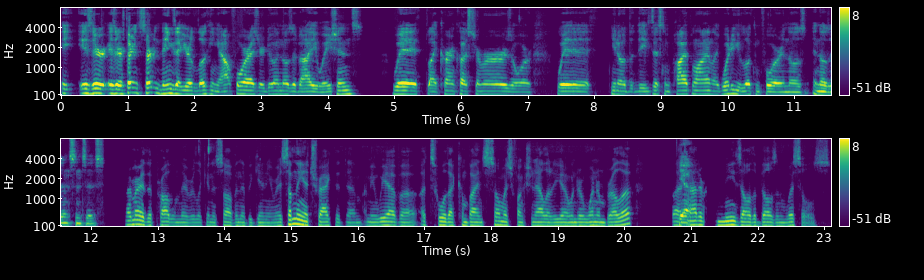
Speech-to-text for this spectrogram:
is there is there certain certain things that you're looking out for as you're doing those evaluations with like current customers or with you know the, the existing pipeline? Like, what are you looking for in those in those instances? primarily the problem they were looking to solve in the beginning, right? Something attracted them. I mean, we have a, a tool that combines so much functionality under one umbrella, but yeah. not everyone needs all the bells and whistles.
